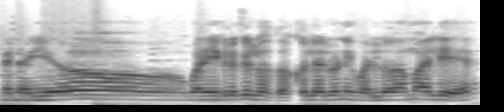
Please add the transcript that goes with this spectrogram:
Bueno, yo, bueno, yo creo que los dos con la luna igual lo vamos a leer.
